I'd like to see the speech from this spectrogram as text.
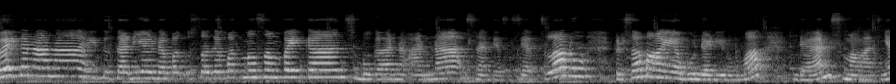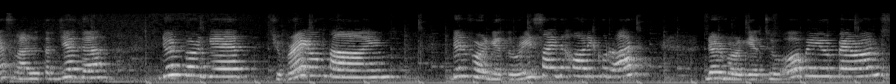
Baik anak-anak, itu tadi yang dapat Ustazah Fatma sampaikan. Semoga anak-anak senantiasa sehat selalu bersama ayah bunda di rumah dan semangatnya selalu terjaga. Don't forget to pray on time. Don't forget to recite the Holy Quran. Don't forget to obey your parents.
